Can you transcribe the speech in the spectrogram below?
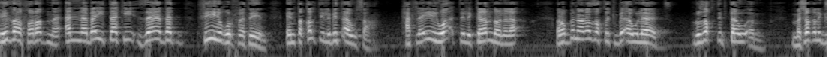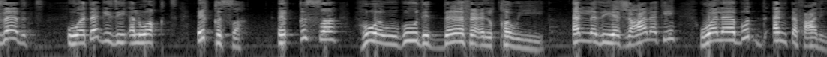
إذا فرضنا أن بيتك زادت فيه غرفتين انتقلت لبيت أوسع. هتلاقيه وقت للكلام ده ولا لأ؟ ربنا رزقك بأولاد رزقت بتوأم. مشاغلك زادت. وتجزي الوقت. إيه القصة. القصة هو وجود الدافع القوي. الذي يجعلك ولا بد أن تفعلي.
